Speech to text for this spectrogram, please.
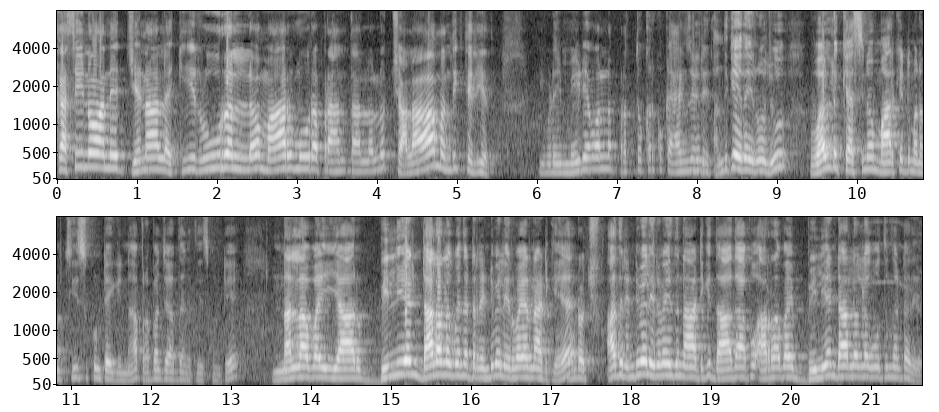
కసినో అనే జనాలకి రూరల్లో మారుమూర ప్రాంతాలలో చాలా మందికి తెలియదు. ఇప్పుడు ఈ మీడియా వల్ల ప్రతి ఒక్కరికి ఒక యాంగ్జైటీ అందుకే ఇదే ఈరోజు వరల్డ్ క్యాసినో మార్కెట్ మనం తీసుకుంటే గిన్న ప్రపంచవ్యాప్తంగా తీసుకుంటే నలభై ఆరు బిలియన్ డాలర్లకు పోయిందట రెండు వేల ఇరవై ఆరు నాటికే. ఉండొచ్చు. అది రెండు వేల ఇరవై ఐదు నాటికి దాదాపు అరవై బిలియన్ డాలర్లకు పోతుందంట అది.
